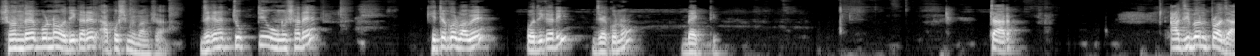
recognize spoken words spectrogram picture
সন্দেহপূর্ণ অধিকারের আপোষ মীমাংসা। যেখানে চুক্তি অনুসারে হিতকরভাবে অধিকারী যে কোনো ব্যক্তি। চার, আজীবন প্রজা,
